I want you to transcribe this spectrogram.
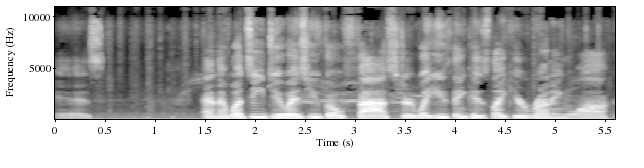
is. And then what's he do as you go faster? What you think is like your running walk?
